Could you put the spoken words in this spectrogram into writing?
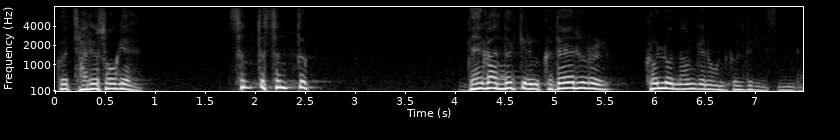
그 자료 속에 선뜻 선뜻 내가 느끼는 그대로를 글로 남겨놓은 글들이 있습니다.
